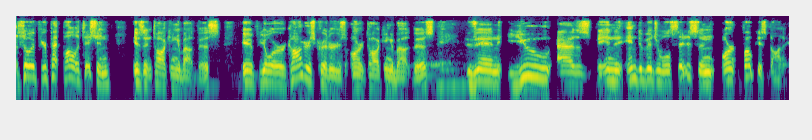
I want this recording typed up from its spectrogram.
so if your pet politician isn't talking about this, if your Congress critters aren't talking about this, then you as an individual citizen aren't focused on it.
